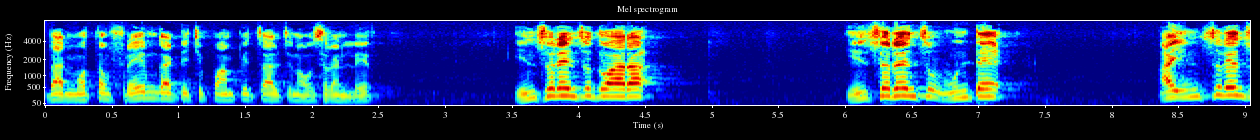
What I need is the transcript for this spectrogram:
దాన్ని మొత్తం ఫ్రేమ్ కట్టించి పంపించాల్సిన అవసరం లేదు. ఇన్సూరెన్స్ ద్వారా ఇన్సూరెన్స్ ఉంటే ఆ ఇన్సూరెన్స్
